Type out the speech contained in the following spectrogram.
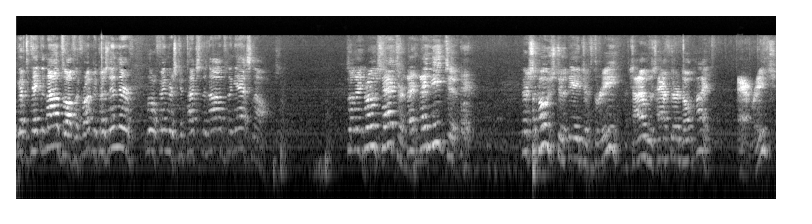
you have to take the knobs off the front because then their little fingers can touch the knobs, the gas knobs. So they grow stature. They, they need to. They're supposed to at the age of three. A child is half their adult height, average.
